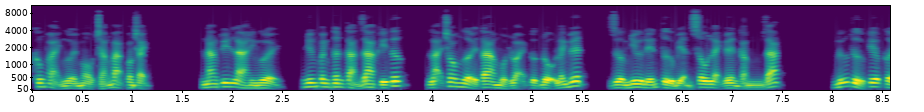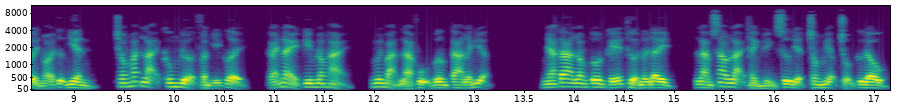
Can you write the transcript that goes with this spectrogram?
không phải người màu trắng bạc con trạch. Nàng tuy là hình người nhưng quanh thân tản ra khí tức lại cho người ta một loại cực độ lãnh huyết dường như đến từ biển sâu lạnh lên cảm giác. Nữ tử kia cười nói tự nhiên trong mắt lại không nửa phần ý cười cái này kim long hải nguyên bản là phụ vương ta lãnh địa. Nhà ta long tôn kế thừa nơi đây làm sao lại thành hình sư điện trong miệng trộm cư đâu?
